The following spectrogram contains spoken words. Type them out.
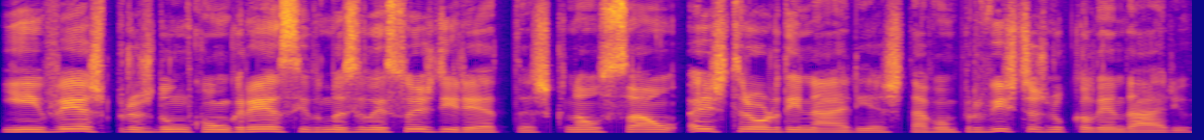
e em vésperas de um Congresso e de umas eleições diretas que não são extraordinárias, estavam previstas no calendário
